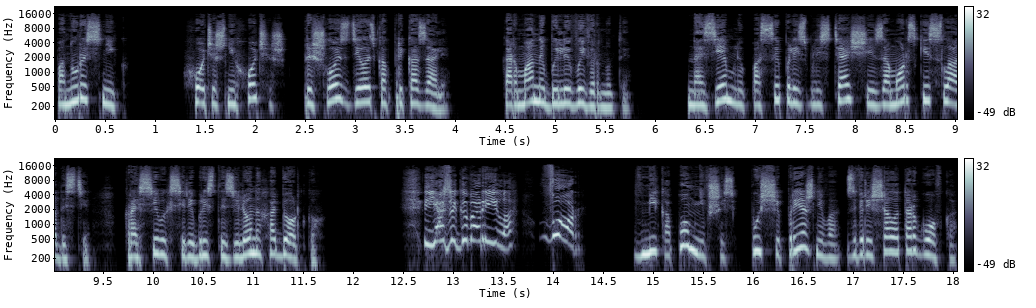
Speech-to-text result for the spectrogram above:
понуро сник. Хочешь, не хочешь, пришлось сделать, как приказали. Карманы были вывернуты. На землю посыпались блестящие заморские сладости в красивых серебристо-зеленых обертках. «Я же говорила! Вор!» Вмиг опомнившись, пуще прежнего, заверещала торговка.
